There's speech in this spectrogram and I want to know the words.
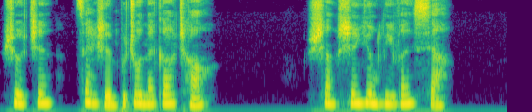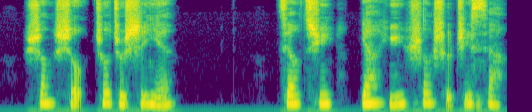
若真再忍不住那高潮，上身用力弯下，双手捉住食盐，娇躯压于双手之下，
